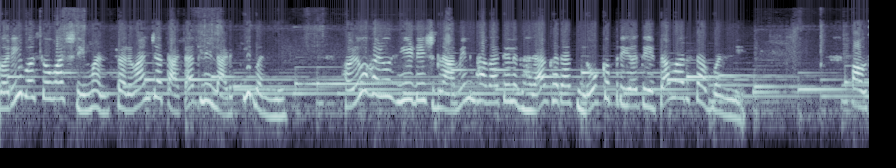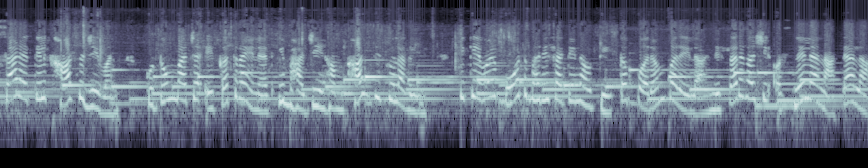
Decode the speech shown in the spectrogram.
गरीब असो वा श्रीमंत सर्वांच्या ताटातली लाडकी बनली. हळूहळू ही डिश ग्रामीण भागातील घराघरात लोकप्रियतेचा वारसा बनली. पावसाळ्यातील खास जेवण कुटुंबाच्या एकत्र येण्यात ही भाजी हमखास दिसू लागली. ती केवळ पोट भरीसाठी नव्हती तर परंपरेला निसर्गाशी असलेल्या नात्याला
